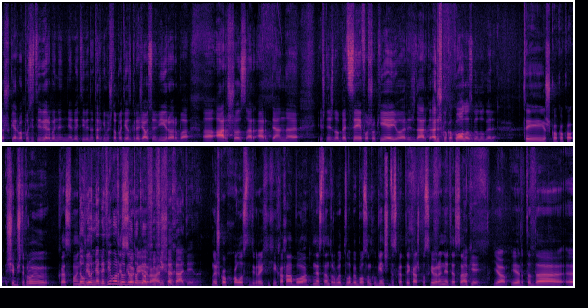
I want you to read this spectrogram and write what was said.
kažkokia arba pozityvi, arba ne- negatyvi, na tarkim, iš to paties gražiausio vyro, arba a, aršos, ar, ar ten a, iš, nežinau, bet seifo šokėjų, ar iš dar, ar iš Coca-Cola galų gale. Tai iš Coca-Cola. Šiaip iš tikrųjų, kas man... Daugiau negatyvo ar daugiau tokio hihihaha ateina? Nu, iš Coca-Cola tai tikrai hihihaha buvo, nes ten turbūt labai buvo sunku ginčytis, kad tai, ką aš pasakiau, yra netiesa. Okay. Jo, ir tada e,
